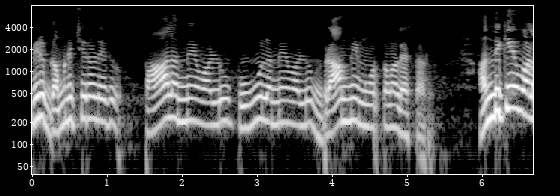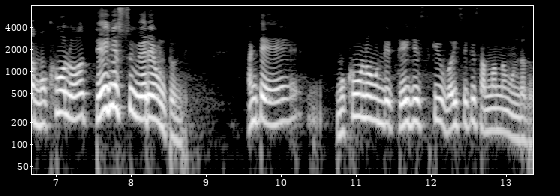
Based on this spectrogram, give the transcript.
మీరు గమనించారో లేదు పాలు అమ్మేవాళ్ళు పువ్వులు అమ్మేవాళ్ళు బ్రాహ్మీ ముహూర్తంలో లేస్తారు. అందుకే వాళ్ళ ముఖంలో తేజస్సు వేరే ఉంటుంది. అంటే ముఖంలో ఉండే తేజస్సుకి వయసుకి సంబంధం ఉండదు.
